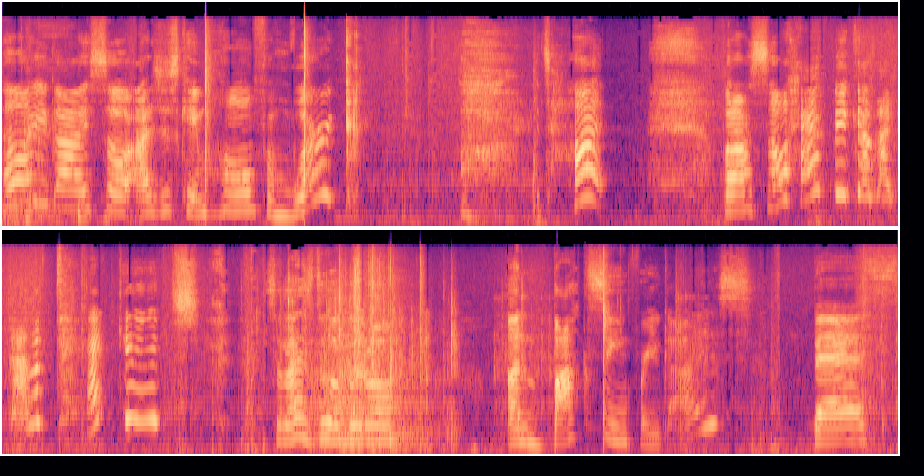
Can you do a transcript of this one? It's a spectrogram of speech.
Hello, you guys. So I just came home from work. It's hot, but I'm so happy because I got a package. So let's do a little unboxing for you guys. Bath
